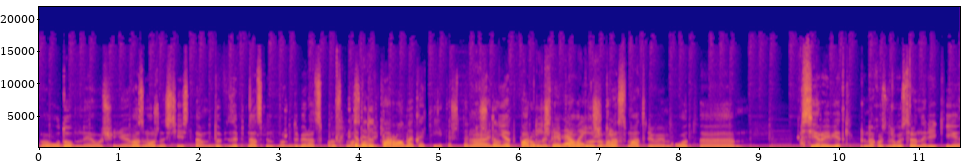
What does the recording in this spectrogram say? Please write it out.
Удобная очень возможность есть. Там до, за 15 минут можно добираться по руслу Это будут паромы какие-то, что ли? А, что? Нет, паромные переправы тоже мы рассматриваем от э, серой ветки, которая находится с другой стороны реки,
